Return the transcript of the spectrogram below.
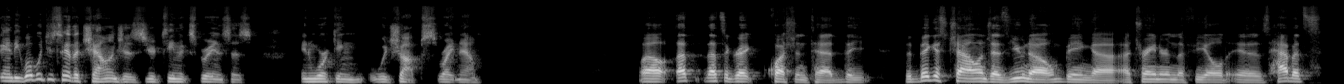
Andy, what would you say are the challenges your team experiences in working with shops right now? Well, that, that's a great question, Ted. The, the biggest challenge, as you know, being a, a trainer in the field, is habits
